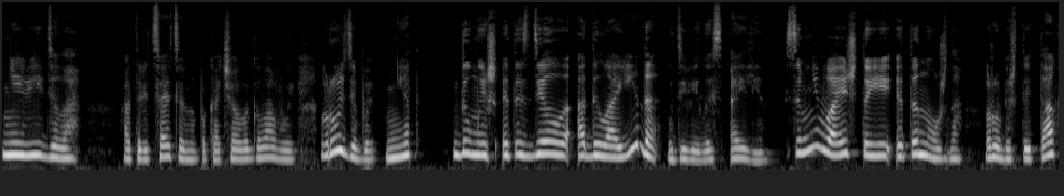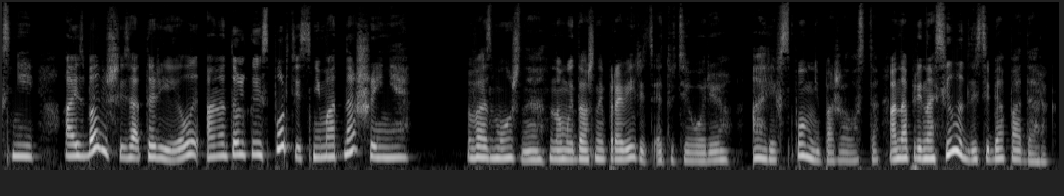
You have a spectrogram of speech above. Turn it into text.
«Не видела», — отрицательно покачала головой. «Вроде бы нет». «Думаешь, это сделала Аделаида?» — удивилась Айлин. «Сомневаюсь, что ей это нужно. Роберт и так с ней, а избавившись от Ариэлы, она только испортит с ним отношения». «Возможно, но мы должны проверить эту теорию. Ари, вспомни, пожалуйста, она приносила для тебя подарок.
